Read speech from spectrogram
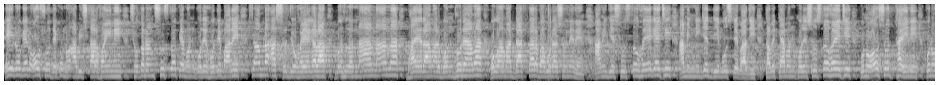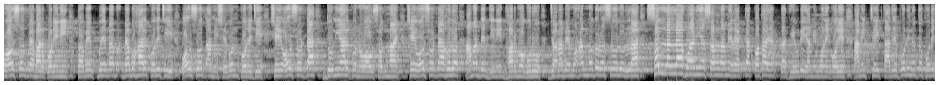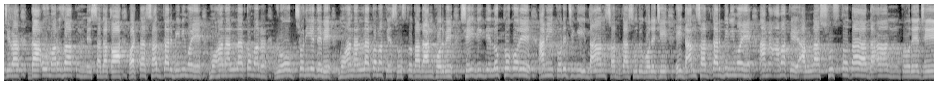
এই রোগের ঔষধ এখনও আবিষ্কার হয়নি। সুতরাং সুস্থ কেমন করে হতে পারে? আমরা আশ্চর্য হয়ে গেলাম। বলল, না না না ভাইয়েরা আমার, বন্ধুরা আমার ও আমার ডাক্তার বাবুরা শুনে নেন। আমি যে সুস্থ হয়ে গেছি, আমি নিজের দিয়ে বুঝতে পারি তবে কেমন করে সুস্থ হয়েছি, কোনো ঔষধ খাইনি, কোনো ঔষধ ব্যবহার করিনি, তবে ব্যবহার করেছি, ঔষধ আমি সেবন করেছি, সেই ঔষধটা দুনিয়ার কোনো ঔষধ নয়, সেই ঔষধটা হলো আমাদের যিনি ধর্মগুরু, জনাবে মোহাম্মদ রসুল্লাহ সাল্লাহ সাল্লামের একটা কথা, একটা থিওরি আমি মনে করে আমি সেই কাজে পরিণত করেছিলাম দা ও মারজা কুম্বে সাদাকা। অর্থাৎ সাদকার বিনিময়ে মহান আল্লাহ তোমার রোগ ছড়িয়ে দেবে, মহান আল্লাহ তোমাকে সুস্থতা দান করবে। সেই দিক দিয়ে লক্ষ্য করে আমি করেছি কি? দান সদকা শুরু করেছি। এই দান সদকার বিনিময়ে আমি, আমাকে আল্লাহ সুস্থতা দান করেছে।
